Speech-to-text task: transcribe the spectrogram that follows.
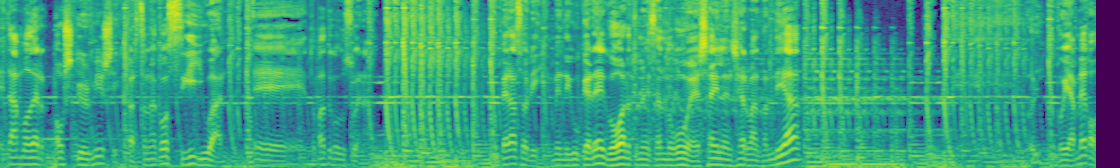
eta Modern Obscure Music, pertsonako zigiluan, e, topatuko duzuena. Beraz hori, hemen diguk ere, gogoratu nahi izan dugu e, Silent Servant handia, e, hori, goian bego.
